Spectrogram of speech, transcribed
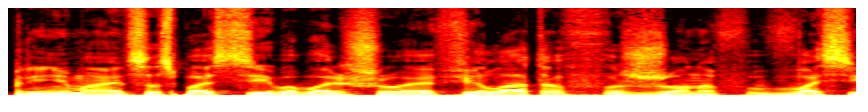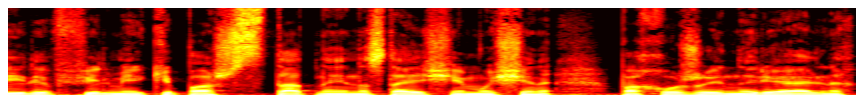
Принимается. Спасибо большое. Филатов, Жонов, Васильев в фильме «Экипаж». Статные настоящие мужчины, похожие на реальных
